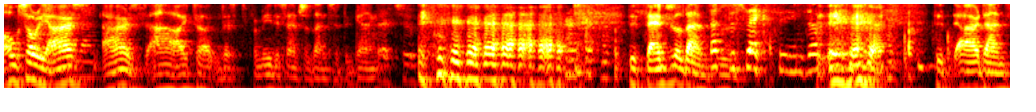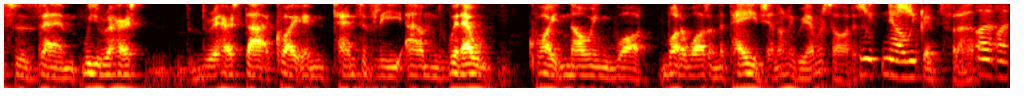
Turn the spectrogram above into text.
Oh, sorry, ours, Dance. ours. Ah, I thought that for me the central dance is the gang. There are the central dance That's the sex scenes. Of the, our dance was. Um, we rehearsed rehearsed that quite intensively, um, without quite knowing what what it was on the page. I don't think we ever saw We- no, we- script for that. un- un-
